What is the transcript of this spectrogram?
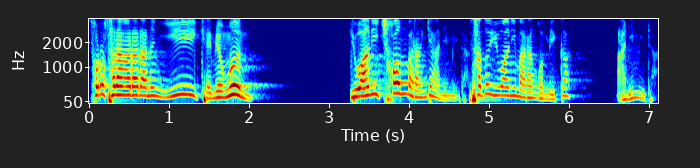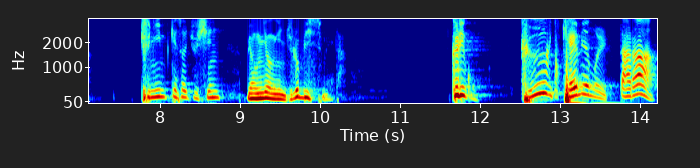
서로 사랑하라라는 이 계명은 요한이 처음 말한 게 아닙니다. 사도 요한이 말한 겁니까? 아닙니다. 주님께서 주신 명령인 줄로 믿습니다. 그리고 그 계명을 따라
